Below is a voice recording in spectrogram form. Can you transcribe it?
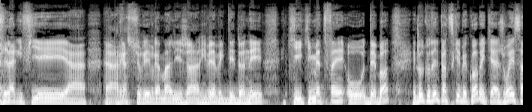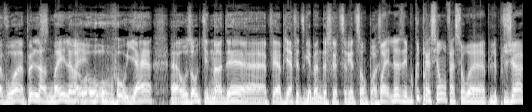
clarifier, à, à rassurer vraiment les gens, arriver avec des données qui, qui mettent fin au débat. Et de l'autre côté, le Parti québécois, ben, qui a joint sa voix un peu le lendemain, là, au, hier, euh, aux autres qui demandaient euh, à Pierre Fitzgibbon de se retirer de son poste. Ouais, là, a beaucoup de pression face aux euh, plusieurs,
